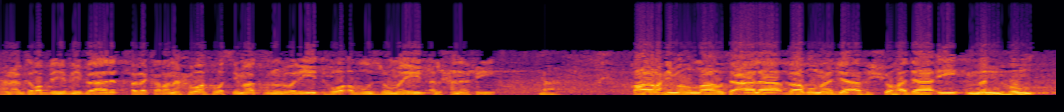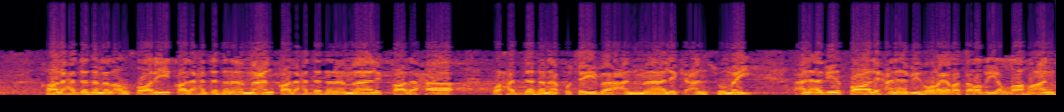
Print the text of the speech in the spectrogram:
عن عبد ربه بن بارق فذكر نحوه وسماك بن الوليد هو أبو زميل الحنفي. نعم. قال رحمه الله تعالى باب ما جاء في الشهداء من هم. قال حدثنا الأنصاري قال حدثنا معن قال حدثنا مالك قال حاء وحدثنا قتيبة عن مالك عن سمي عن أبي صالح عن أبي هريرة رضي الله عنه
